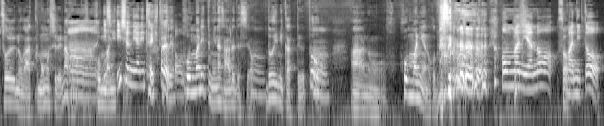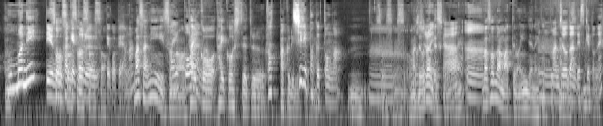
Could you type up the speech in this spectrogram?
そういうのがあっても面白いなと思ってほんまに。一緒にやりたい人とかもほんまに。って皆さんあれですよ、どういう意味かっていうと、あのほんまにやのことですよ。ほんまにやのそう。マニと、ほんまにっていうのをかけとるってことやな。まさにその対抗対抗してるパクリですちりよねパクっとんな。うん。そうそうそう。まあ冗談ですけどね。まあそんなんもあってもいいんじゃないかっていううん、まあ冗談ですけどね。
